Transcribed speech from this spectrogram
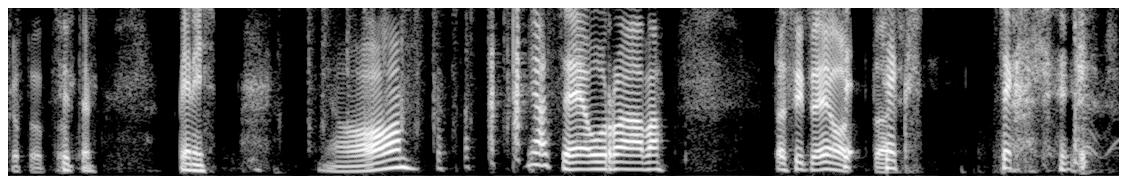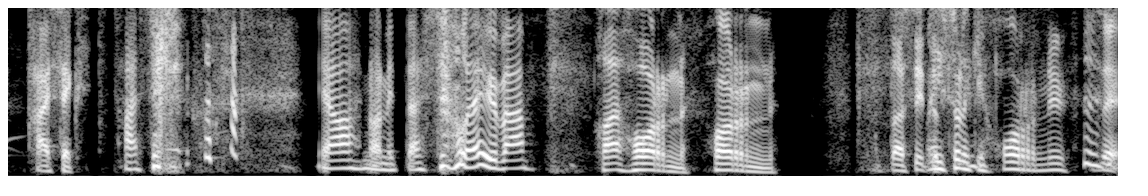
Sitten penis. Joo. Ja seuraava. Tai sitten se Se, ehdottaa. seks. Seks. Hai sex. Hae seks. Ja no niin, tässä ole hyvä. Hai horn, horn. Tai sitten Ei se olikin horny. se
